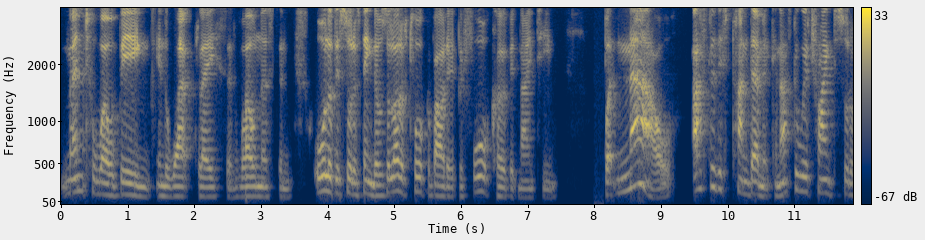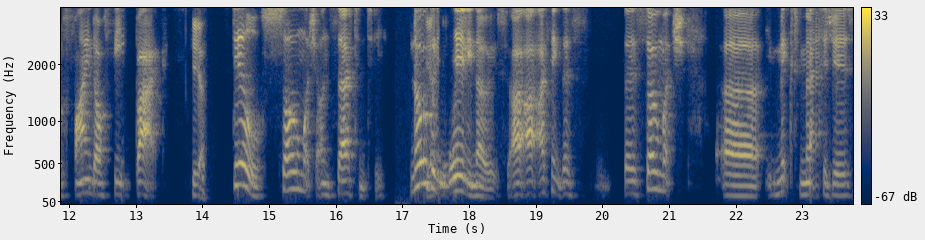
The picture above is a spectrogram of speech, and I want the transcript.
mental well-being in the workplace and wellness and all of this sort of thing there was a lot of talk about it before covid-19 but now after this pandemic and after we're trying to sort of find our feet back yeah still so much uncertainty. Nobody yeah. really knows. I, I, I, think there's there's so much uh, mixed messages.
